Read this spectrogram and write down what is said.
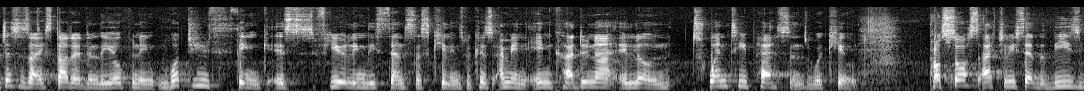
just as I started in the opening, what do you think is fueling these senseless killings? Because, I mean, in Kaduna alone, 20 persons were killed. A source actually said that these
